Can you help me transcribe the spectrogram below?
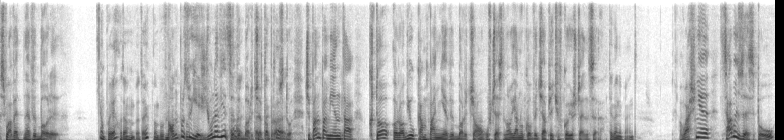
sławetne wybory on pojechał tam chyba, tak? On, w... no on po prostu jeździł na wiece tak, wyborcze tak, tak, po prostu. Tak. Czy pan pamięta, kto robił kampanię wyborczą ówczesną Janukowycza przeciwko Juszczence? Tego nie pamiętam. Właśnie cały zespół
